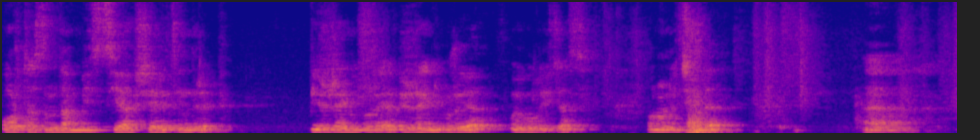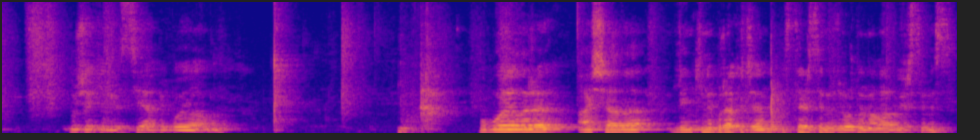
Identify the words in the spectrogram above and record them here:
Ortasından bir siyah şerit indirip bir rengi buraya, bir rengi buraya uygulayacağız. Onun için de eee, bu şekilde siyah bir boya aldım. Bu boyaları aşağıda linkini bırakacağım. İsterseniz oradan alabilirsiniz.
